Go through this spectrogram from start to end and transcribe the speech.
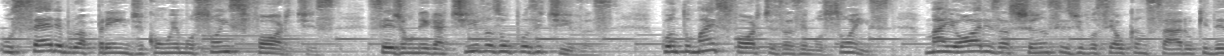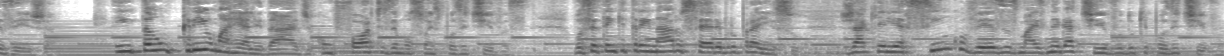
O cérebro aprende com emoções fortes, sejam negativas ou positivas. Quanto mais fortes as emoções, maiores as chances de você alcançar o que deseja. Então, crie uma realidade com fortes emoções positivas. Você tem que treinar o cérebro para isso, já que ele é cinco vezes mais negativo do que positivo.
